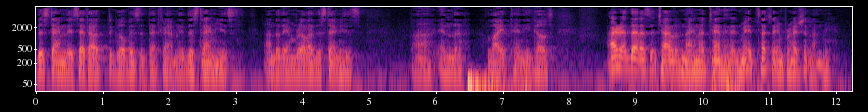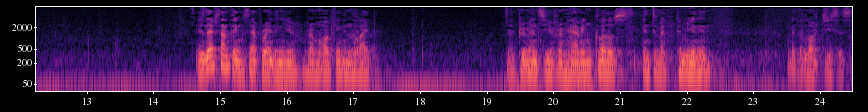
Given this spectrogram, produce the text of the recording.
This time they set out to go visit that family. This time he's under the umbrella. This time he's uh, in the light, and he goes. I read that as a child of nine or ten, and it made such an impression on me. Is there something separating you from walking in the light that prevents you from having close, intimate communion with the Lord Jesus?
